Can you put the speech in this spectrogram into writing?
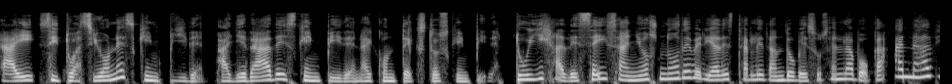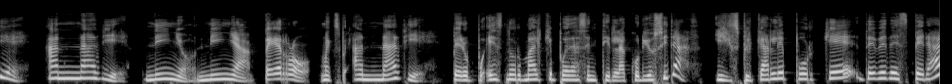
hay situaciones que impiden, hay edades que impiden, hay contextos que impiden. Tu hija de seis años no debería de estarle dando besos en la boca a nadie. A nadie, niño, niña, perro, a nadie pero es normal que pueda sentir la curiosidad y explicarle por qué debe de esperar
